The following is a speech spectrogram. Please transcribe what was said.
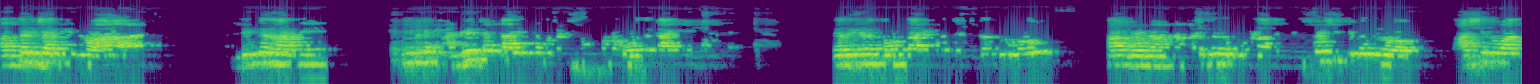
ಅಂತರ್ಜಾತಿ ವಿವಾಹ, ಲಿಂಗಧಾರಣೆ, ಹೀಗೆ ಅನೇಕ ಕಾರ್ಯಕ್ರಮ ನಡೆಸಿಕೊಂಡು ಹೋದಕ್ಕಾಗಿ ಗದಗಿನ ತೋಟದಾರಿಗಳ ಜಗದ್ಗುರುಗಳು ಹಾಗೂ ನನ್ನ ಅಳಿದರ ಗುರುಗಳಾದ ಸೋಷಿ ಜಗದ್ಗುರುಗಳು ಆಶೀರ್ವಾದ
